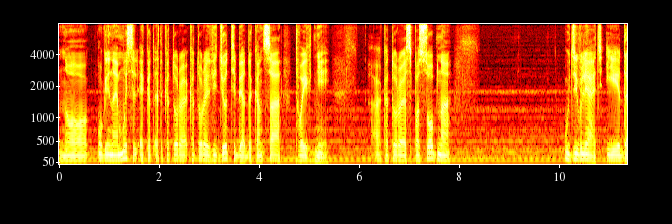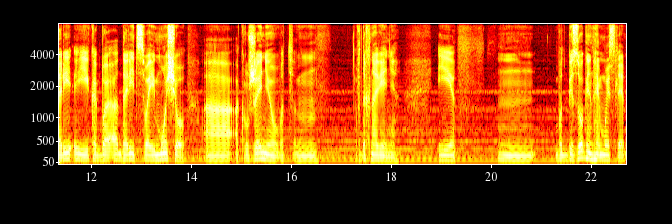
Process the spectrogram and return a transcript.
Но огненная мысль это, это которая, которая ведет тебя до конца твоих дней. А, которая способна удивлять и, дари, и как бы а, дарить своей мощью а, окружению вот, м, вдохновение. И м, вот без огненной мысли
